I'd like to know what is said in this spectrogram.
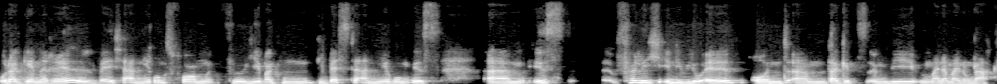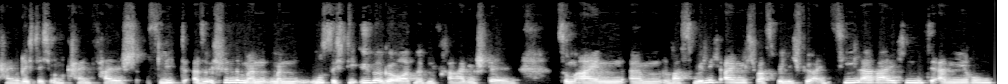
oder generell, welche Ernährungsform für jemanden die beste Ernährung ist, ähm, ist völlig individuell und ähm, da gibt es irgendwie meiner Meinung nach kein richtig und kein falsch. Es liegt, also ich finde, man, man muss sich die übergeordneten Fragen stellen. Zum einen, ähm, was will ich eigentlich, was will ich für ein Ziel erreichen mit der Ernährung?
